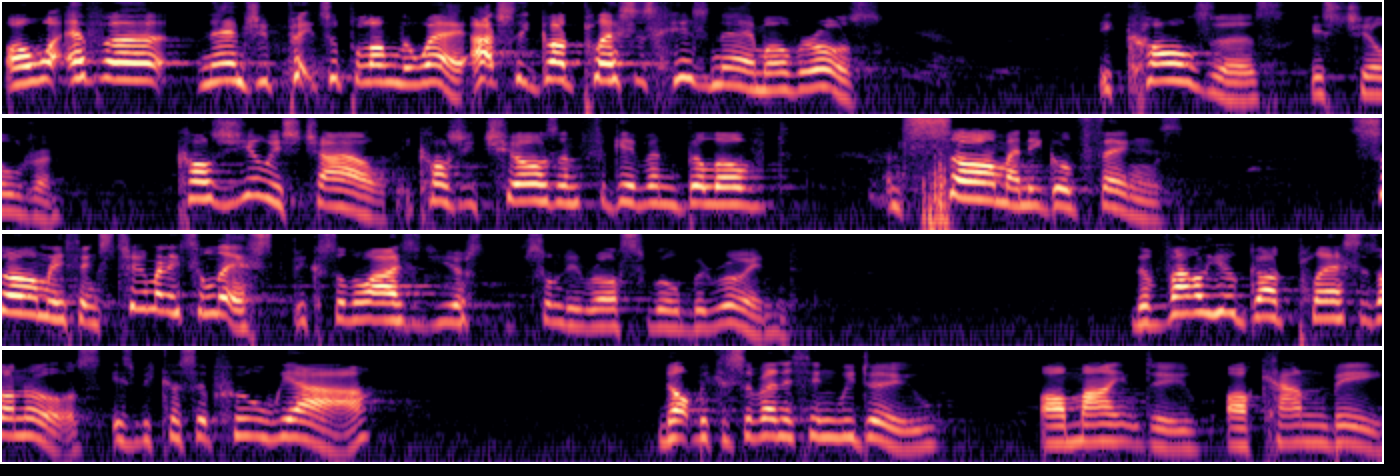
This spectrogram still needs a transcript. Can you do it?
or whatever names you've picked up along the way, actually, God places His name over us. He calls us His children, he calls you His child, He calls you chosen, forgiven, beloved, and so many good things. So many things, too many to list, because otherwise your Sunday roast will be ruined. The value God places on us is because of who we are, not because of anything we do, or might do, or can be.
